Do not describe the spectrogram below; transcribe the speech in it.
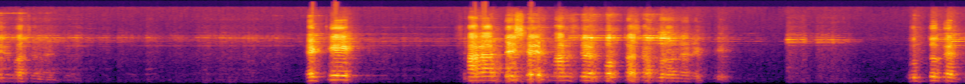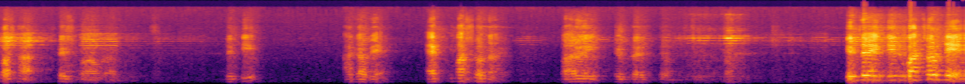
নির্বাচনের জন্য। একটি সারা দেশের মানুষের প্রত্যাশা পূরণের একটি উদ্যোগের কথা সেই সময় আমরা বলেছি। যেটি আগামী এক মাসও নয় বারোই ফেব্রুয়ারিতে অনুষ্ঠিত হবে। কিন্তু এই নির্বাচন নিয়ে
